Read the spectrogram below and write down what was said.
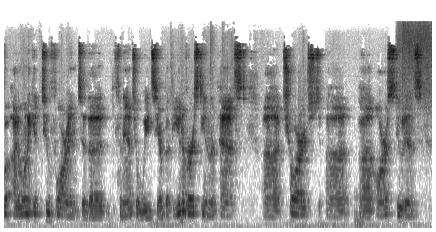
I don't want to get too far into the financial weeds here, but the university in the past uh, charged uh, uh, our students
